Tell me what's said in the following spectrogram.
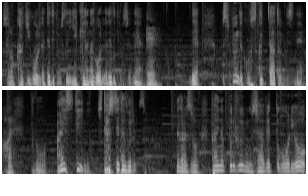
そのかき氷が出てきますね。雪花氷が出てきますよね。ええ。で、スプーンでこうすくった後にですね、はい。このアイスティーに浸して食べるんですよ。だからそのパイナップル風味のシャーベット氷を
